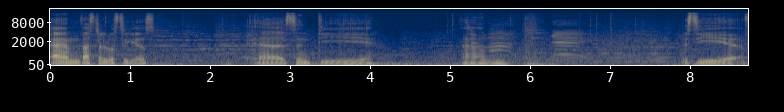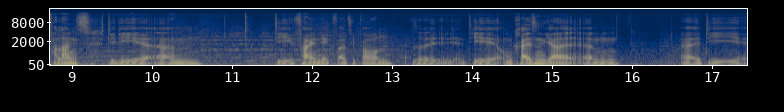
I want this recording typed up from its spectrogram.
Ähm, was da lustig ist, äh, sind die ähm, ist die Phalanx, die die, ähm, die Feinde quasi bauen. Also die, umkreisen ja ähm, äh, die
